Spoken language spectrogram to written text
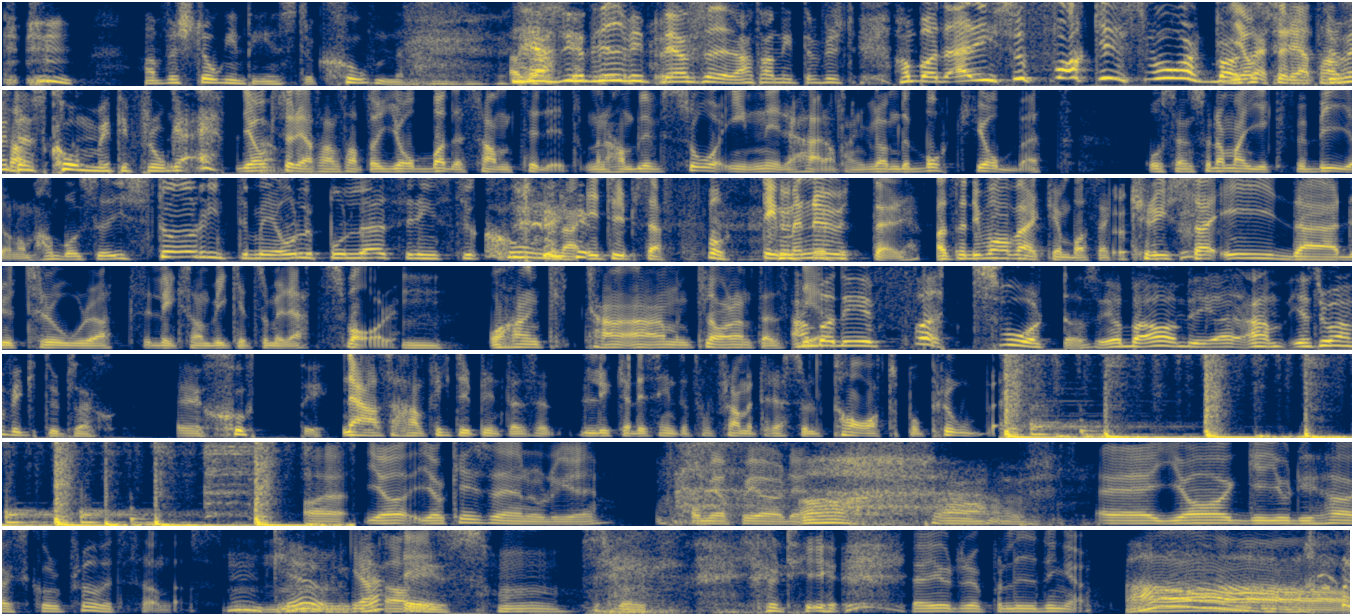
han förstod inte instruktionerna. Nej, alltså jag driver inte när jag säger att han inte förstod. Han bara 'det här är så fucking svårt!' Bara, så också det att du han har inte ens kommit till fråga ett. Det är också det att han satt och jobbade samtidigt, men han blev så inne i det här att han glömde bort jobbet. Och sen så när man gick förbi honom, han bara säger stör inte mig, jag håller på och läser instruktionerna i typ så här 40 minuter. Alltså det var verkligen bara så här, kryssa i där du tror att, liksom, vilket som är rätt svar. Mm. Och han, kan, han klarar inte ens det. Han bara 'det är fett svårt' alltså. jag, bara, ja, jag, jag tror han fick typ så här, eh, 70. Nej alltså han fick typ inte ens, lyckades inte få fram ett resultat på provet. Ja, jag, jag kan ju säga en rolig grej, om jag får göra det. Ah. Eh, jag gjorde ju högskoleprovet i söndags. Mm, kul, grattis! Mm. Smurf. Jag gjorde, ju- jag gjorde det på Lidingö. Ah.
